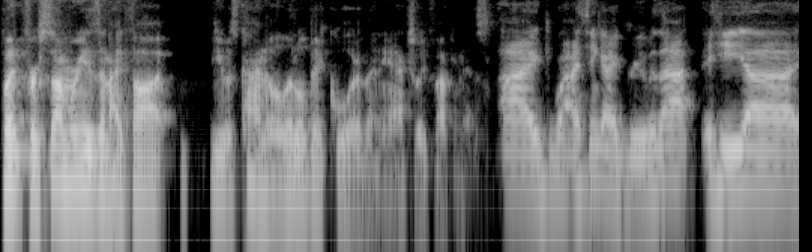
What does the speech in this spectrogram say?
but for some reason, I thought he was kind of a little bit cooler than he actually fucking is. I I think I agree with that. He uh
